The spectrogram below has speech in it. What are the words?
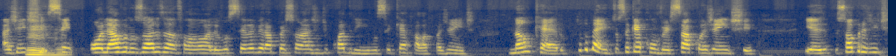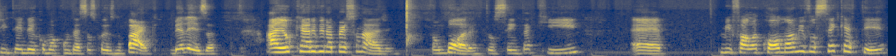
A gente uhum. olhava nos olhos e ela falava: Olha, você vai virar personagem de quadrinho, você quer falar com a gente? Não quero. Tudo bem, então você quer conversar com a gente? E é só pra gente entender como acontecem as coisas no parque? Beleza. Ah, eu quero virar personagem. Então bora. Então senta aqui, é, me fala qual nome você quer ter,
